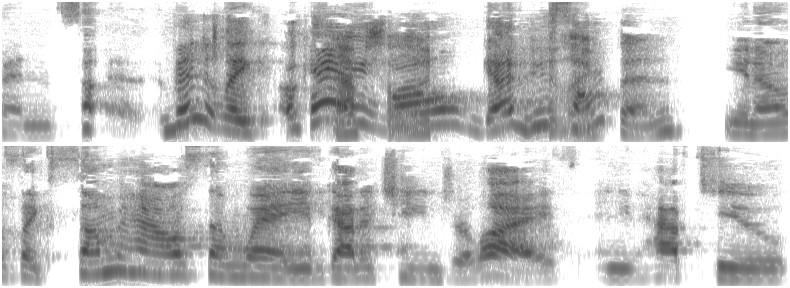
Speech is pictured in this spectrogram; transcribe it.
And so, eventually, like, okay, Absolutely. well, got to do something. You know, it's like somehow, some way, you've got to change your life and you have to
